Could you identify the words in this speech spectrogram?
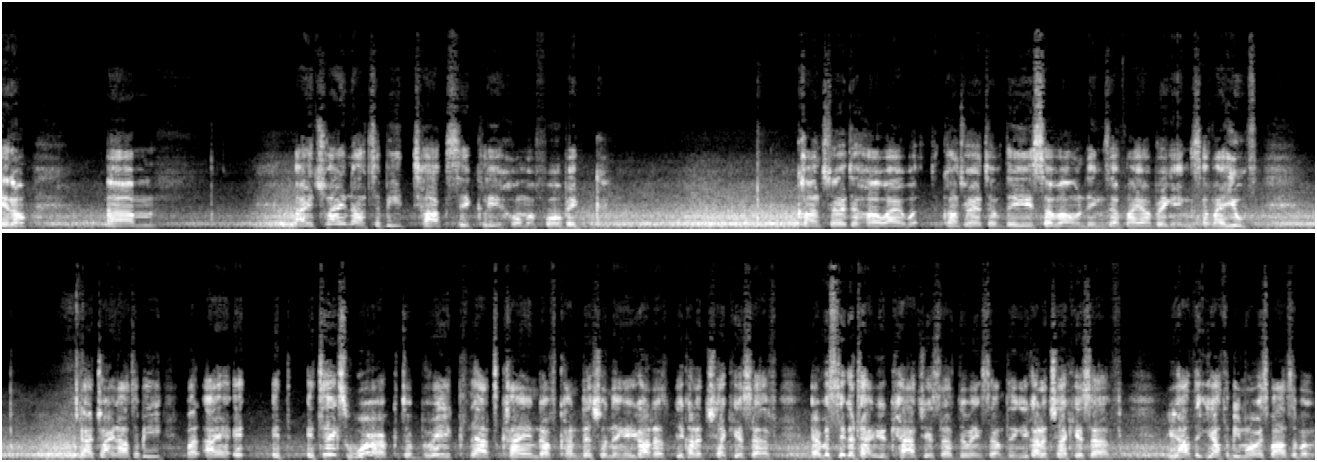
You know? Um, I try not to be toxically homophobic, contrary to how I, was, contrary to the surroundings of my upbringings, of my youth. I try not to be, but I it, it it takes work to break that kind of conditioning. You gotta you gotta check yourself every single time you catch yourself doing something. You gotta check yourself. You have to you have to be more responsible.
